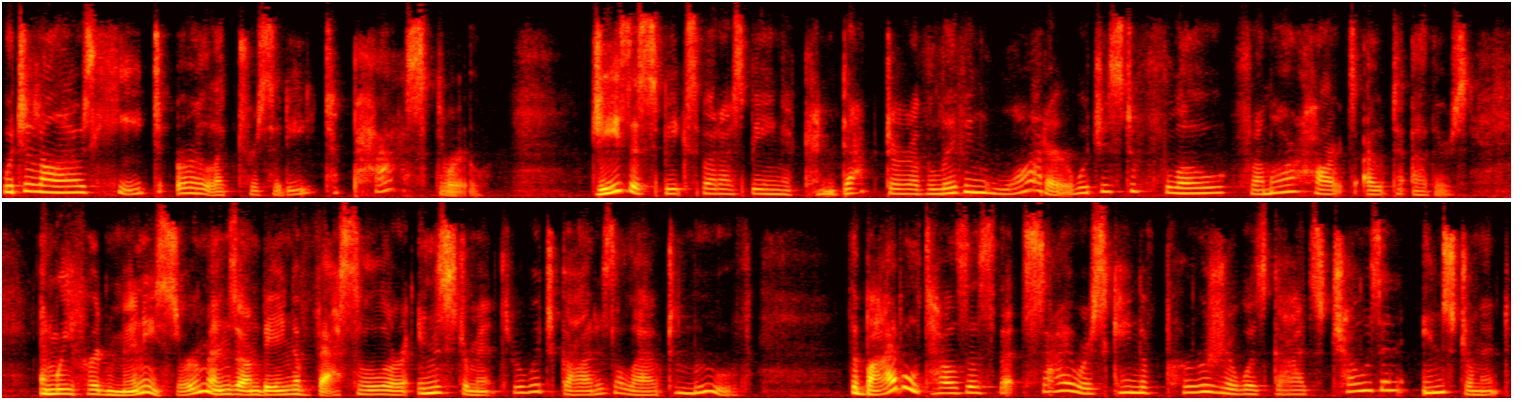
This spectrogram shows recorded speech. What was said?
which allows heat or electricity to pass through. Jesus speaks about us being a conductor of living water, which is to flow from our hearts out to others. And we've heard many sermons on being a vessel or instrument through which God is allowed to move. The Bible tells us that Cyrus, king of Persia, was God's chosen instrument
